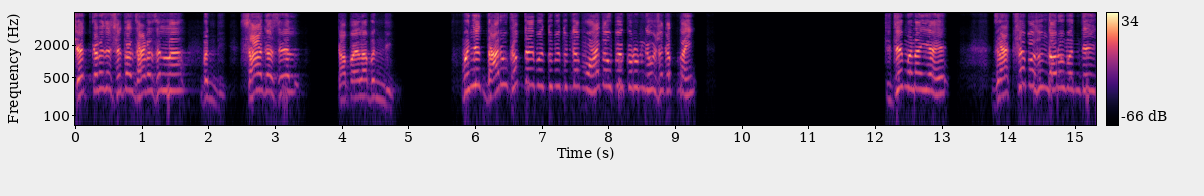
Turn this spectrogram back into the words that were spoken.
शेतकऱ्याच्या शेतात झाड असेल ना बंदी. साग असेल कापायला बंदी. म्हणजे दारू खपताय पण तुम्ही तुमच्या मोहाचा उपयोग करून घेऊ शकत नाही. तिथे मनाई आहे. द्राक्षापासून दारू बनते.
